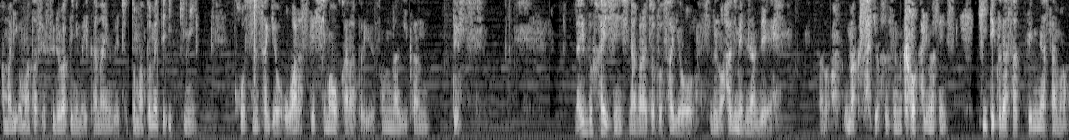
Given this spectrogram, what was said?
あまりお待たせするわけにもいかないので、ちょっとまとめて一気に更新作業を終わらせてしまおうかなという、そんな時間です。ライブ配信しながらちょっと作業するの初めてなんで、あの、うまく作業進むかわかりませんし、聞いてくださって皆様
